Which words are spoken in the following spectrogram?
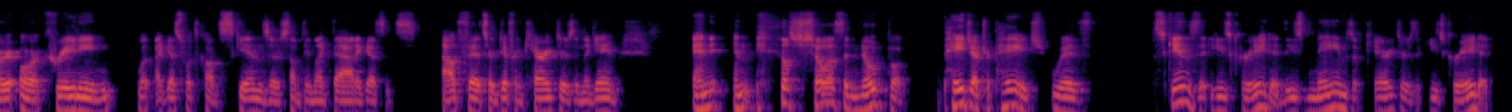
or or creating what i guess what's called skins or something like that. I guess it's outfits or different characters in the game. And and he'll show us a notebook page after page with skins that he's created these names of characters that he's created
